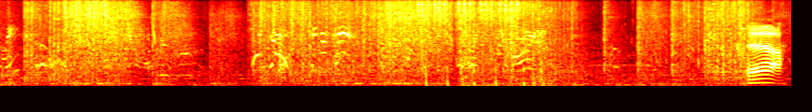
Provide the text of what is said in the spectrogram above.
fleet? Yeah.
